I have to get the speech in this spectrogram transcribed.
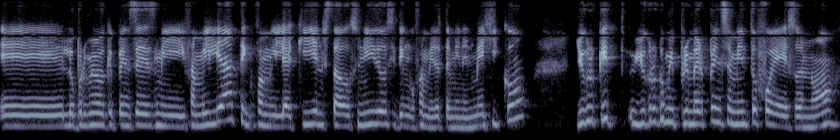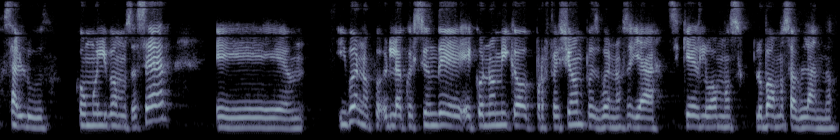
Eh, lo primero que pensé es mi familia. Tengo familia aquí en Estados Unidos y tengo familia también en México. Yo creo que, yo creo que mi primer pensamiento fue eso, ¿no? Salud. ¿Cómo lo íbamos a hacer? Eh, y bueno, la cuestión de económica o profesión, pues bueno, eso ya, si quieres, lo vamos, lo vamos hablando.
